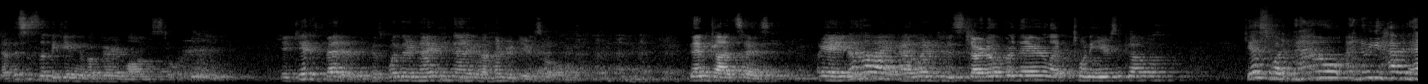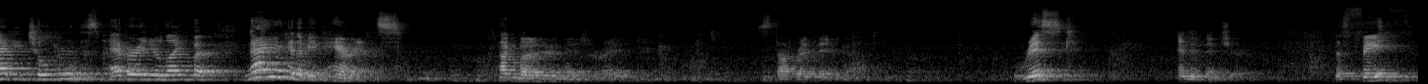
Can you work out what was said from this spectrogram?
Now, this is the beginning of a very long story. It gets better because when they're 99 and 100 years old, then God says, yeah, you know how I, I wanted you to start over there like 20 years ago? Guess what? Now, I know you haven't had any children this ever in your life, but now you're going to be parents. Talk about a new adventure, right? Stop right there, God. Risk and adventure. The faith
